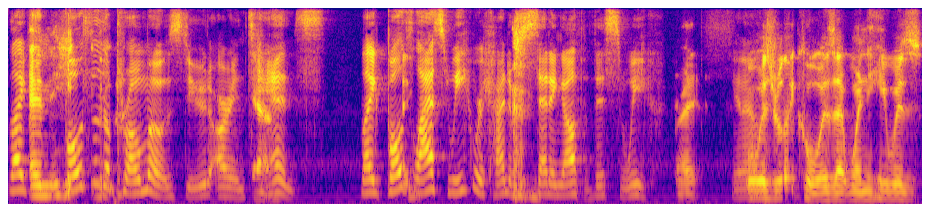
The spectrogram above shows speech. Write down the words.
Like, And he- both of the promos, dude, are intense. Like, both And- last week were kind of setting up this week. right. You know? What was really cool is that when he was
